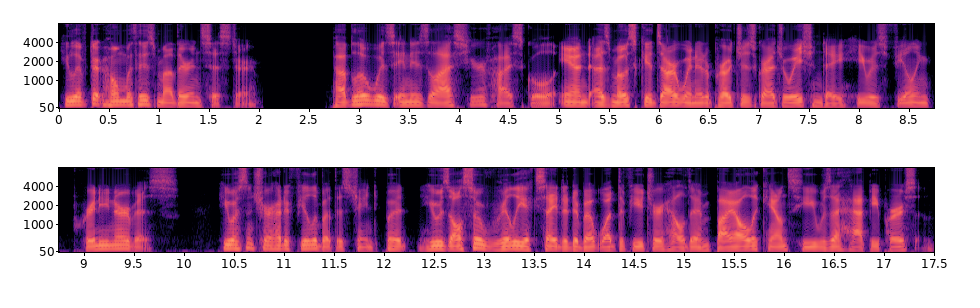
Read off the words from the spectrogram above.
He lived at home with his mother and sister. Pablo was in his last year of high school, and as most kids are when it approaches graduation day, he was feeling pretty nervous. He wasn't sure how to feel about this change, but he was also really excited about what the future held, and by all accounts, he was a happy person.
